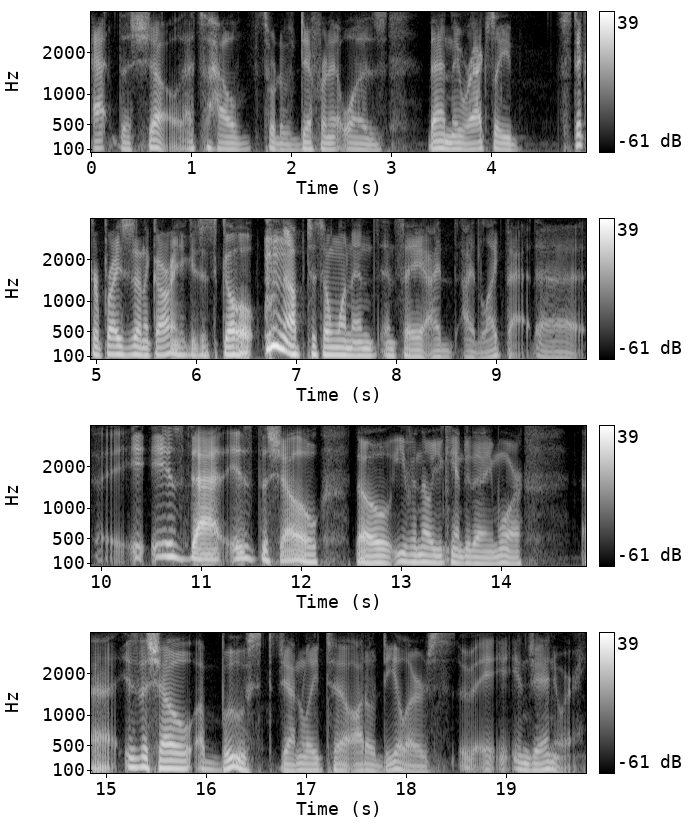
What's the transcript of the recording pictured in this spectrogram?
at the show. That's how sort of different it was then. They were actually sticker prices on the car, and you could just go up to someone and, and say, "I'd I'd like that." Uh, is that is the show though? Even though you can't do that anymore, uh, is the show a boost generally to auto dealers i- in January?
